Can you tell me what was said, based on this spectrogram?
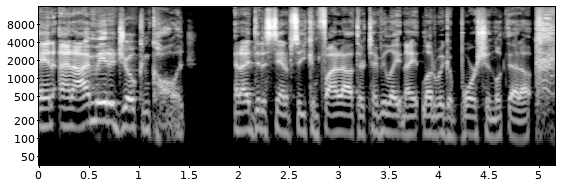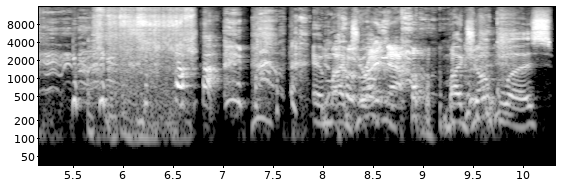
And, and I made a joke in college. And I did a stand up, so you can find it out there. Tempe Late Night, Ludwig Abortion. Look that up. and my joke, Right now. my joke was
